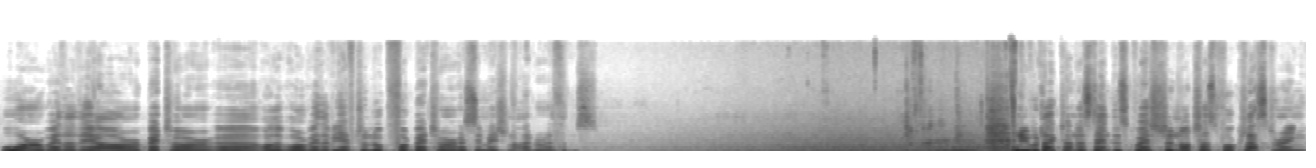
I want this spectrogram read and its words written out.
or whether they are better, uh, or, or whether we have to look for better estimation algorithms. And we would like to understand this question not just for clustering,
